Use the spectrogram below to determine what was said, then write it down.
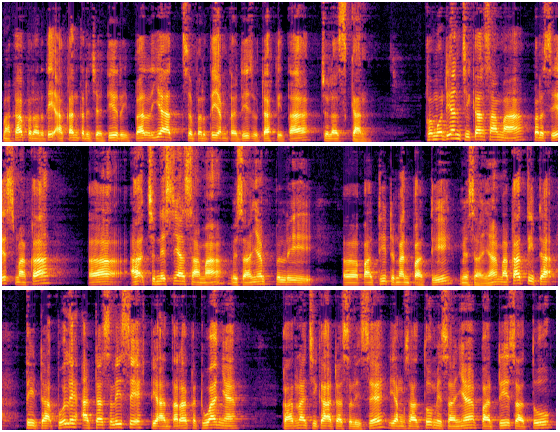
maka berarti akan terjadi riba liat seperti yang tadi sudah kita jelaskan. Kemudian jika sama persis maka uh, jenisnya sama, misalnya beli uh, padi dengan padi misalnya, maka tidak tidak boleh ada selisih di antara keduanya. Karena jika ada selisih, yang satu misalnya padi satu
